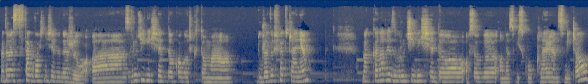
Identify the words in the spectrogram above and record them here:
Natomiast tak właśnie się wydarzyło. Zwrócili się do kogoś, kto ma duże doświadczenie. McCannowie zwrócili się do osoby o nazwisku Clarence Mitchell.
